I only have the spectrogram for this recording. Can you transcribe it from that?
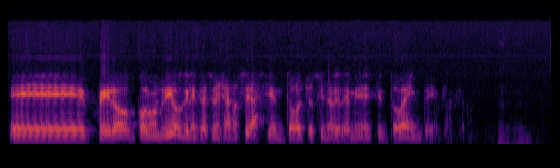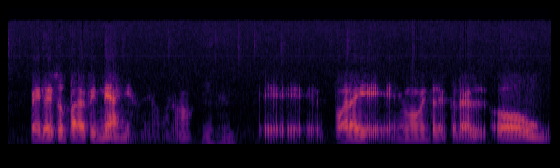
Eh, pero con un riesgo que la inflación ya no sea 108, sino que termine en 120 de inflación. Pero eso para el fin de año, digamos, ¿no? Eh, por ahí en el momento electoral, o, un-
